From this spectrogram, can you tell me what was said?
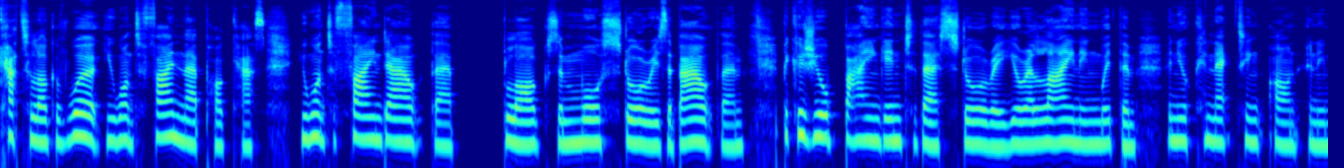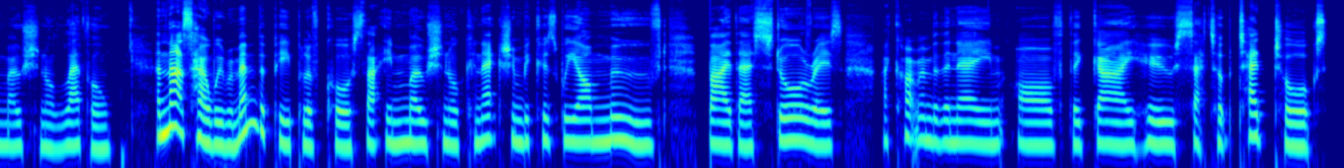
catalogue of work you want to find their podcasts you want to find out their blogs and more stories about them because you're buying into their story, you're aligning with them, and you're connecting on an emotional level. And that's how we remember people, of course, that emotional connection because we are moved by their stories. I can't remember the name of the guy who set up TED Talks,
